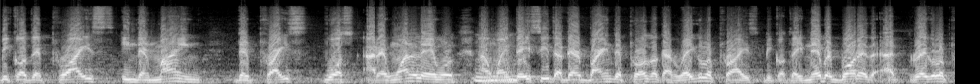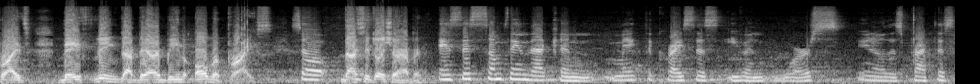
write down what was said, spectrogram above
because the price in their mind their price was at a one level and mm-hmm. when they see that they're buying the product at regular price because they never bought it at regular price they think that they are being overpriced So. that is- situation happened Is this something that can make the crisis even worse? You know, this practice,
